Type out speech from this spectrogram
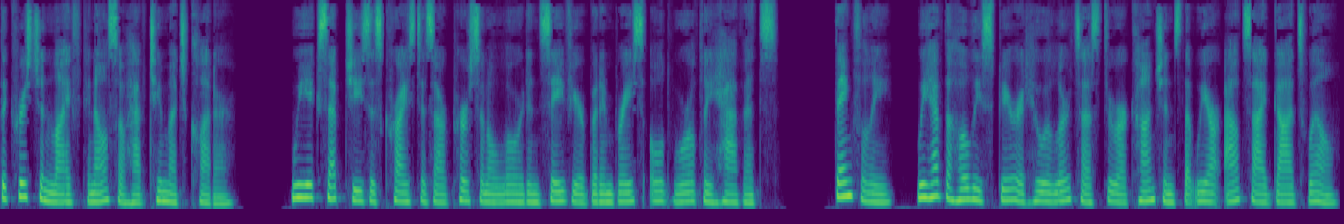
The Christian life can also have too much clutter. We accept Jesus Christ as our personal Lord and Savior but embrace old worldly habits. Thankfully, we have the Holy Spirit who alerts us through our conscience that we are outside God's will.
